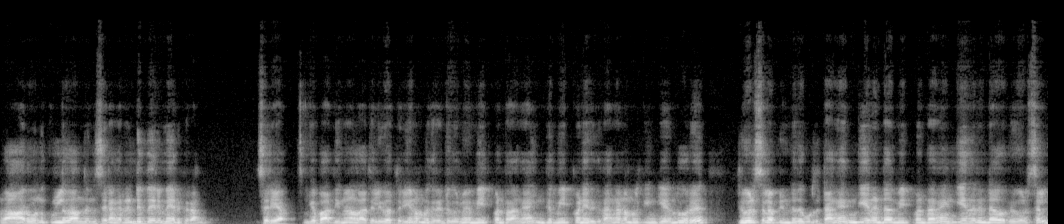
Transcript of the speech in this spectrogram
அந்த ஆர் ஒனுக்குள்ள தான் வந்து என்ன செய்கிறாங்க ரெண்டு பேருமே இருக்கிறாங்க. சரியா? இங்க பாத்தீங்கன்னா நல்லா தெளிவா தெரியும். நம்மளுக்கு ரெண்டு பேருமே மீட் பண்றாங்க. இங்க மீட் பண்ணிருக்காங்க நம்மளுக்கு இங்க இருந்து ஒரு ரிவர்சல் அப்படின்றத கொடுத்துட்டாங்க. இங்கேயும் ரெண்டாவது மீட் பண்றாங்க. இங்கேருந்து ரெண்டாவது ரிவர்சல்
